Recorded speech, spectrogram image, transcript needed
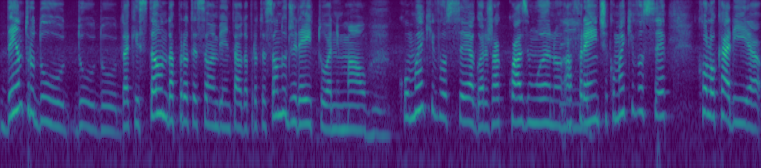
dentro do, do, do, da questão da proteção ambiental, da proteção do direito animal, uhum. como é que você, agora já quase um ano Sim. à frente, como é que você colocaria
